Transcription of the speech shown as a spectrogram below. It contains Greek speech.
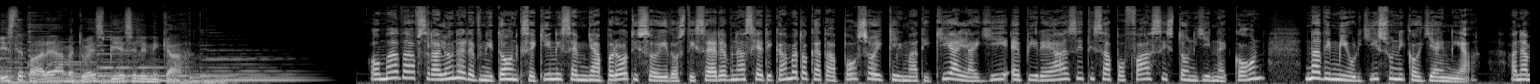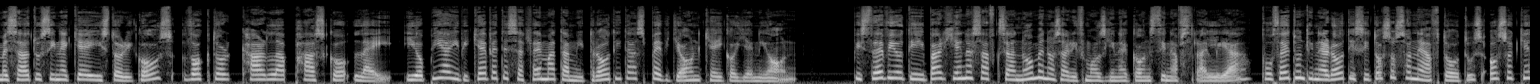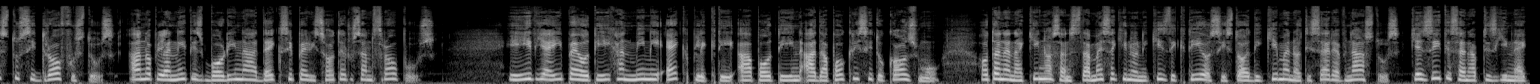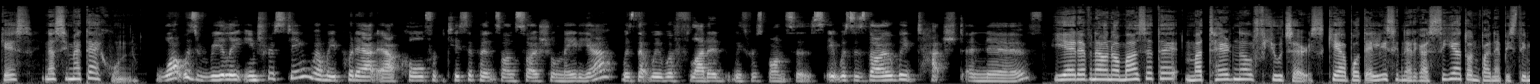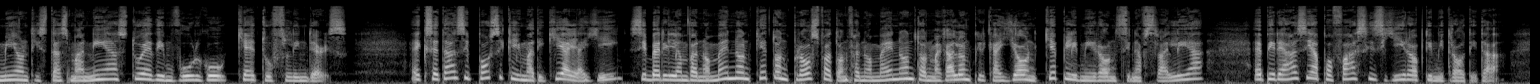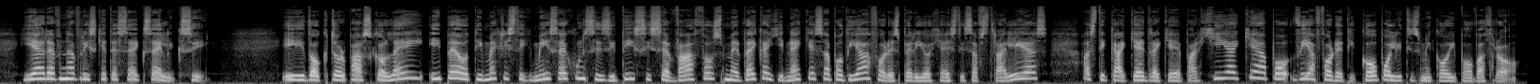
Είστε παρέα με το SBS Ελληνικά. Ομάδα Αυστραλών ερευνητών ξεκίνησε μια πρώτη σοίδο της έρευνας σχετικά με το κατά πόσο η κλιματική αλλαγή επηρεάζει τις αποφάσεις των γυναικών να δημιουργήσουν οικογένεια. Ανάμεσά τους είναι και η ιστορικός Dr. Carla Pasco Lay, η οποία ειδικεύεται σε θέματα μητρότητας, παιδιών και οικογενειών. Πιστεύει ότι υπάρχει ένας αυξανόμενος αριθμός γυναικών στην Αυστραλία που θέτουν την ερώτηση τόσο στον εαυτό τους όσο και στους συντρόφους τους αν ο πλανήτης μπορεί να αντέξει περισσότερους ανθρώπους. Η ίδια είπε ότι είχαν μείνει έκπληκτοι από την ανταπόκριση του κόσμου όταν ανακοίνωσαν στα μέσα κοινωνικής δικτύωσης το αντικείμενο της έρευνάς τους και ζήτησαν από τις γυναίκες να συμμετέχουν. What was really interesting when we put out our call for participants on social media was that we were flooded with responses. It was as though we'd touched a nerve. Η έρευνα ονομάζεται Maternal Futures και αποτελεί συνεργασία των πανεπιστημίων της Τασμανίας, του Εδιμβούργου και του Flinders εξετάζει πώς η κλιματική αλλαγή, συμπεριλαμβανομένων και των πρόσφατων φαινομένων των μεγάλων πυρκαγιών και πλημμυρών στην Αυστραλία, επηρεάζει αποφάσεις γύρω από τη μητρότητα. Η έρευνα βρίσκεται σε εξέλιξη. Η Dr. Pascolei είπε ότι μέχρι στιγμής έχουν συζητήσει σε βάθος με 10 γυναίκες από διάφορες περιοχές της Αυστραλίας, αστικά κέντρα και επαρχία και από διαφορετικό πολιτισμικό υπόβαθρο.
